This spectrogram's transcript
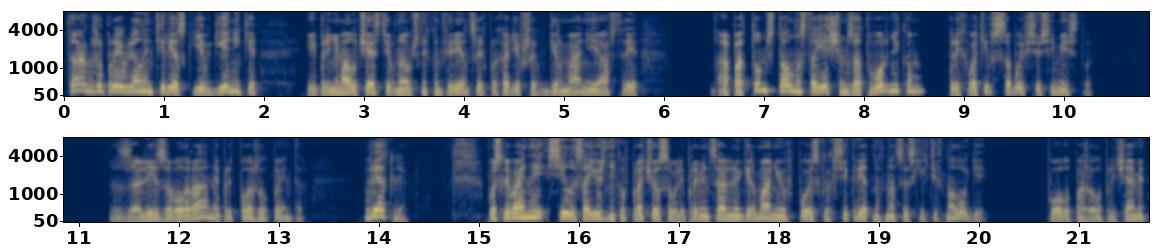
также проявлял интерес к Евгенике и принимал участие в научных конференциях, проходивших в Германии и Австрии, а потом стал настоящим затворником, прихватив с собой все семейство. «Зализывал раны», — предположил Пейнтер. «Вряд ли. После войны силы союзников прочесывали провинциальную Германию в поисках секретных нацистских технологий. Пола пожала плечами,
